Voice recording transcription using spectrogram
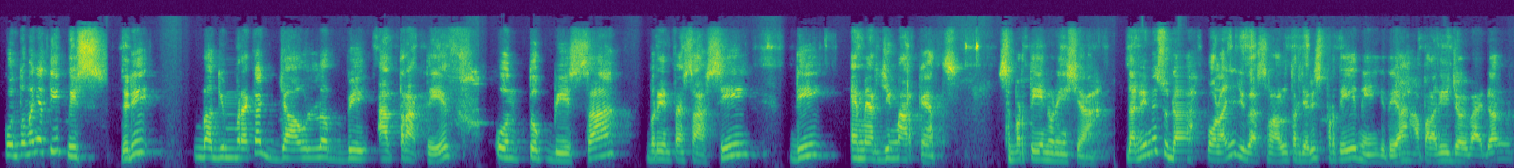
keuntungannya tipis. Jadi bagi mereka jauh lebih atraktif untuk bisa berinvestasi di emerging markets seperti Indonesia. Dan ini sudah polanya juga selalu terjadi seperti ini gitu ya. Apalagi Joe Biden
